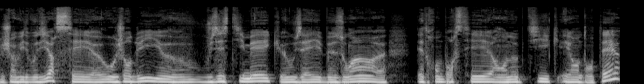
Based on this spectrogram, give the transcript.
j'ai envie de vous dire, c'est euh, aujourd'hui, euh, vous estimez que vous avez besoin euh, d'être remboursé en optique et en dentaire.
